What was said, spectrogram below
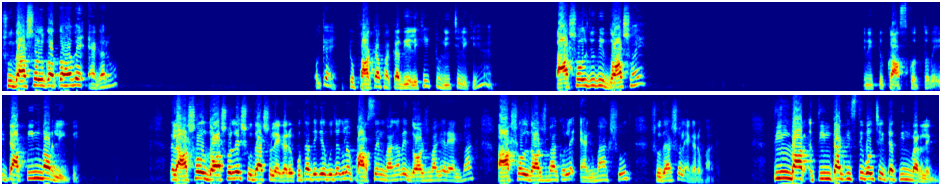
সুদ আসল কত হবে? এগারো। ওকে একটু ফাঁকা ফাঁকা দিয়ে লিখি, একটু নিচে লিখি হ্যাঁ? আসল যদি দশ হয় একটু কাজ করতে হবে। এটা তিনবার লিখবে। তাহলে আসল দশ হলে সুদ আসল এগারো। কোথা থেকে বোঝা গেল? পার্সেন্ট ভাঙাবে দশ ভাগের এক ভাগ। আসল দশ ভাগ হলে এক ভাগ সুদ সুদ আসল এগারো ভাগ। তিনবার, তিনটা কিস্তি বলছে, এটা তিনবার লিখব।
